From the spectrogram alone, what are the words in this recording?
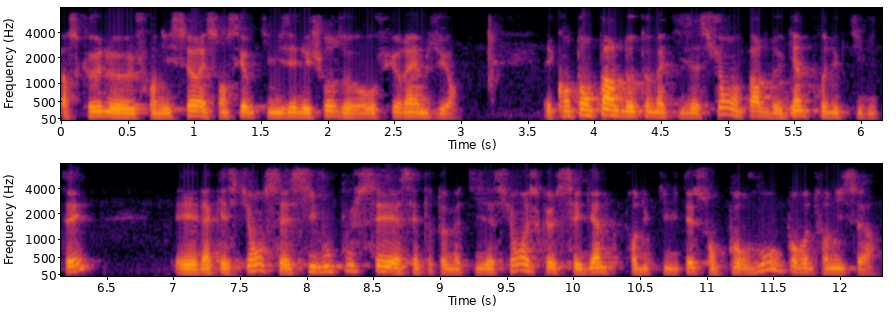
parce que le fournisseur est censé optimiser les choses au, fur et à mesure. Et quand on parle d'automatisation, on parle de gains de productivité. Et la question, c'est si vous poussez à cette automatisation, est-ce que ces gains de productivité sont pour vous ou pour votre fournisseur?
